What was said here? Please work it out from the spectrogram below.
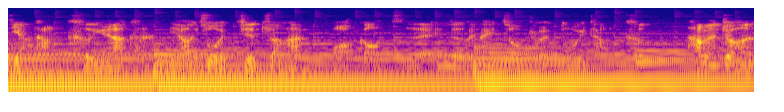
两堂课，因为他可能你要做一些专案报告之类的，那一周就会多一堂课。他们就很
